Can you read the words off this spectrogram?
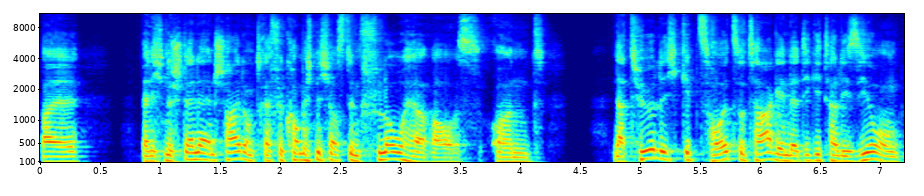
weil wenn ich eine schnelle Entscheidung treffe, komme ich nicht aus dem Flow heraus. Und Natürlich gibt's heutzutage in der Digitalisierung,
